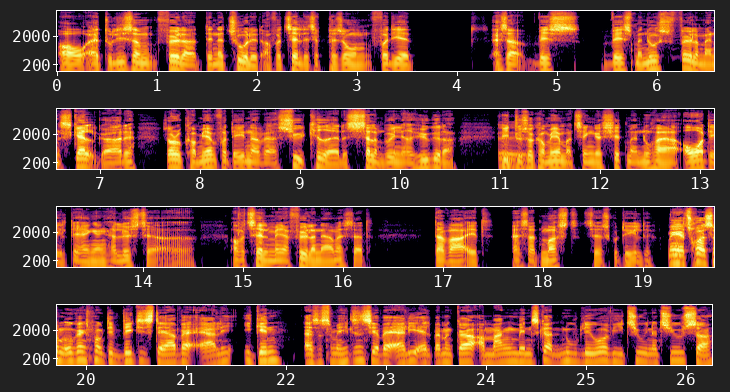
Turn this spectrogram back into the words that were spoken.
og at du ligesom føler det naturligt at fortælle det til personen. Fordi at, altså, hvis, hvis man nu føler, man skal gøre det, så vil du komme hjem fra daten og være sygt ked af det, selvom du egentlig havde hygget dig. Fordi mm. du så kommer hjem og tænker, shit man, nu har jeg overdelt det, jeg ikke engang havde lyst til at, at fortælle, men jeg føler nærmest, at der var et, altså et must til at skulle dele det. Men jeg tror som udgangspunkt, det vigtigste er at være ærlig. Igen, altså som jeg hele tiden siger, at være ærlig i alt, hvad man gør, og mange mennesker, nu lever vi i 2021, så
